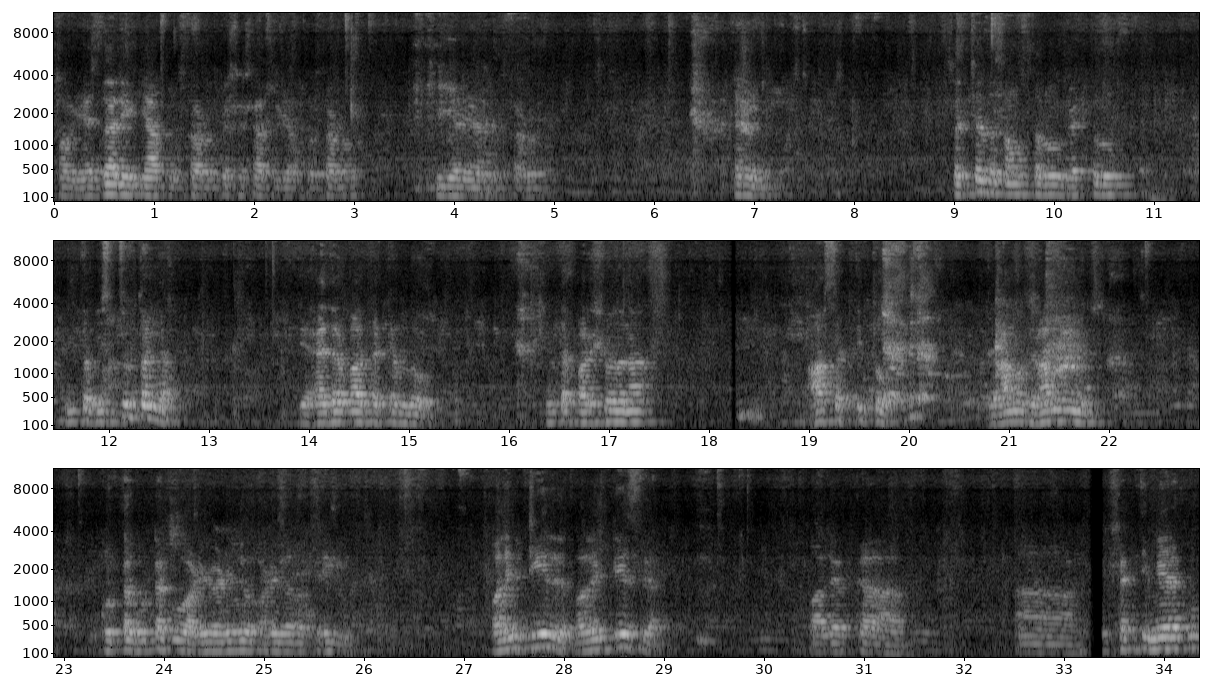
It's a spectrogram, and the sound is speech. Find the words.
మాకు యజ్దాని జ్ఞాపకం వస్తాడు కృష్ణశాస్త్రి జ్ఞాపకం వస్తాడు పిఎల్ జ్ఞాపకం వస్తాడు కానీ స్వచ్ఛంద సంస్థలు వ్యక్తులు ఇంత విస్తృతంగా ఈ హైదరాబాద్ చట్టంలో ఇంత పరిశోధన ఆసక్తితో గ్రామ గ్రామం గుట్ట గుట్టకు అడవి అడుగు అడవిలో తిరిగి వాలంటీర్ వాలంటీర్స్గా వాళ్ళ యొక్క శక్తి మేరకు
